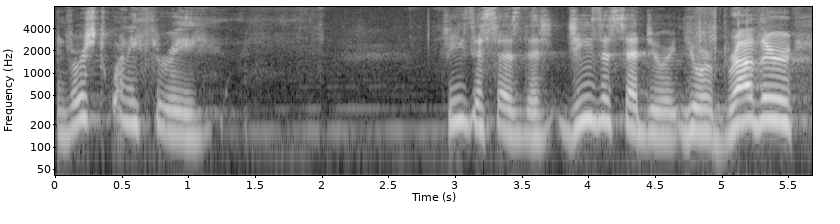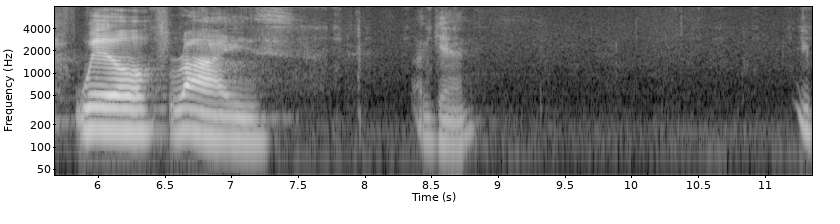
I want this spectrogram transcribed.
In verse 23, Jesus says this Jesus said to her, Your brother will rise again. You,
